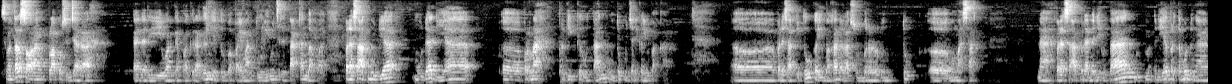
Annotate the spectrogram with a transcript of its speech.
Sementara seorang pelapor sejarah eh, dari warga Pager Ageng yaitu Bapak Eman Turi menceritakan bahwa pada saat muda muda dia eh, pernah pergi ke hutan untuk mencari kayu bakar. Eh, pada saat itu kayu bakar adalah sumber untuk eh, memasak. Nah, pada saat berada di hutan, dia bertemu dengan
